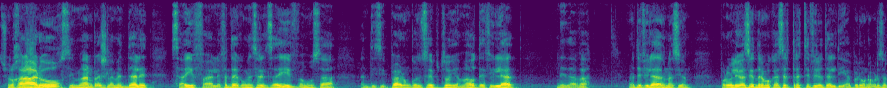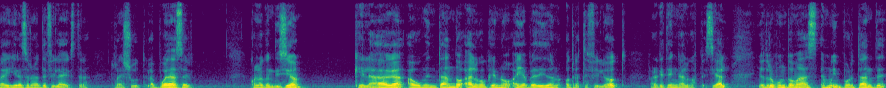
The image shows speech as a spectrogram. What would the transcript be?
Shulchan Aruch, Siman Resh Lamed Dalet, Saif Aleph. Antes de comenzar el Saif, vamos a anticipar un concepto llamado Tefilat Nedavá. Una tefilá de donación. Por obligación tenemos que hacer tres tefilotas al día, pero una persona que quiere hacer una tefilá extra, Reshut, la puede hacer con la condición que la haga aumentando algo que no haya pedido en otras tefilot, para que tenga algo especial. Y otro punto más, es muy importante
